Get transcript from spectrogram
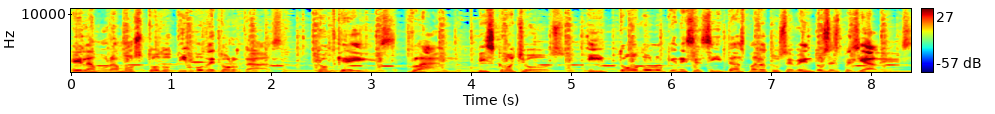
Elaboramos todo tipo de tortas, cupcakes, flan, bizcochos y todo lo que necesitas para tus eventos especiales.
